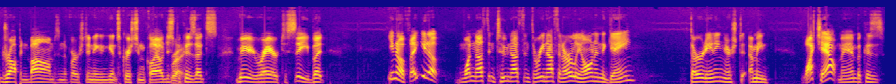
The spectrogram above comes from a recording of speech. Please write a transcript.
dropping bombs in the first inning against Christian MacLeod, just Right. because that's very rare to see. But you know, if they get up one nothing, two nothing, three nothing early on in the game, third inning, st- I mean, watch out, man, because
